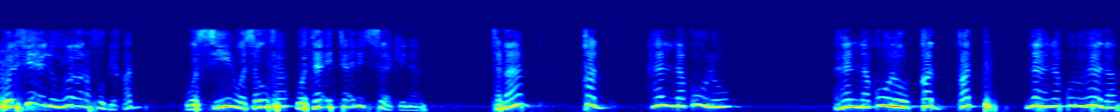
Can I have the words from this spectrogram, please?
والفعل يعرف بقد والسين وسوف وتاء التأنيث الساكنة. تمام؟ قد. هل نقول هل نقول قد قد؟ لا نقول هذا.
